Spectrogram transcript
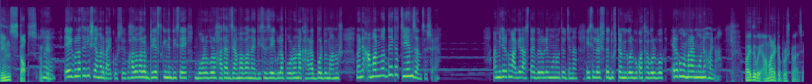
জিন্স টপস ওকে এইগুলো থেকে সে আমার বাই করছে। ভালো ভালো ড্রেস কিনে দিছে বড় বড় হাতার জামা বানায় দিছে যে এগুলো পরো না খারাপ বলবে মানুষ। মানে আমার মধ্যে একটা চেঞ্জ আনছে সে। আমি যেরকম আগে রাস্তায় বেরোলে মনে হতো যে না এই ছেলের সাথে দুষ্টামি করব কথা বলব এরকম আমার আর মনে হয় না। বাই দ্য ওয়ে আমার একটা প্রশ্ন আছে।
